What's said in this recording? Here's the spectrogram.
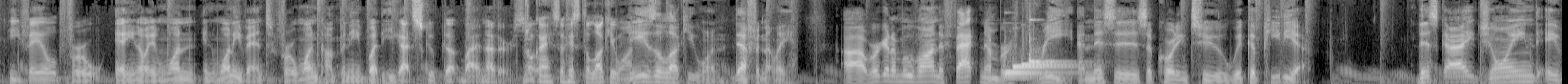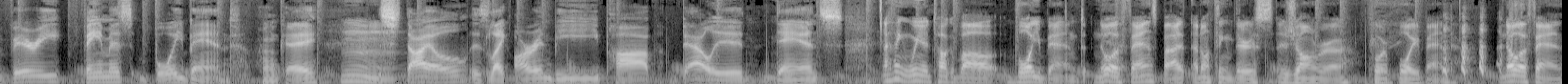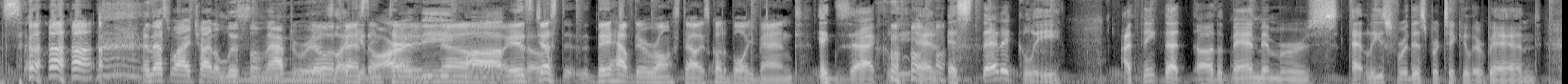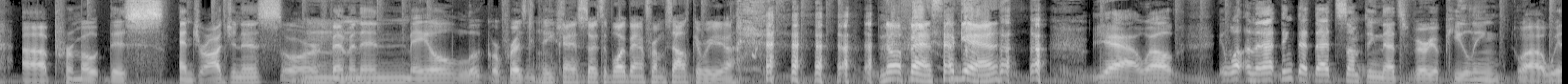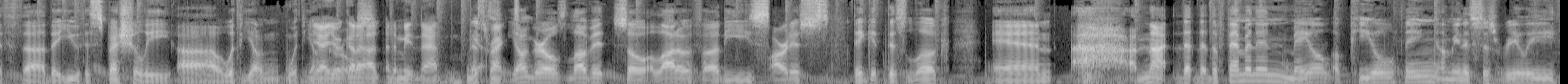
he failed for uh, you know in one in one event for one company, but he got scooped up by another. So Okay, so he's the lucky one. He's the lucky one, definitely. Uh, we're going to move on to fact number three, and this is according to Wikipedia. This guy joined a very famous boy band. Okay, the style is like R and B, pop, ballad, dance. I think when you talk about boy band, no offense, but I, I don't think there's a genre for boy band. no offense. And that's why I try to list them afterwards, no like you know R and B. No, pop. you it's know. just they have their wrong style. It's called a boy band. Exactly. and aesthetically, I think that uh, the band members, at least for this particular band, uh, promote this androgynous or feminine male look or presentation. Okay, so it's a boy band from South Korea. no offense again. Yeah, well, well, and I think that that's something that's very appealing uh, with uh, the youth, especially uh, with young with young yeah, you girls. gotta admit that. That's Yes. right. Young girls love it. So a lot of uh, these artists they get this look, and uh, I'm not the, the the feminine male appeal thing. I mean, it's just really.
